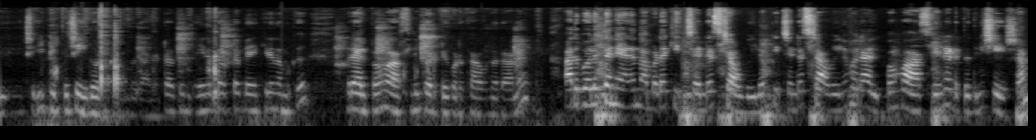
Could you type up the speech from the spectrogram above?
ഈ- ടിപ്പ് ചെയ്ത് കൊടുക്കാവുന്നതാണ് കേട്ടോ അപ്പം ഇതിന് തൊട്ട് ബേക്കിൽ നമുക്ക് ഒരല്പം വാസലിൻ പുരട്ടി കൊടുക്കാവുന്നതാണ്. അതുപോലെ തന്നെയാണ് നമ്മുടെ കിച്ചന്റെ സ്റ്റൗവിലും കിച്ചന്റെ സ്റ്റൗവിലും ഒരല്പം വാസലിൻ എടുത്തതിന് ശേഷം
